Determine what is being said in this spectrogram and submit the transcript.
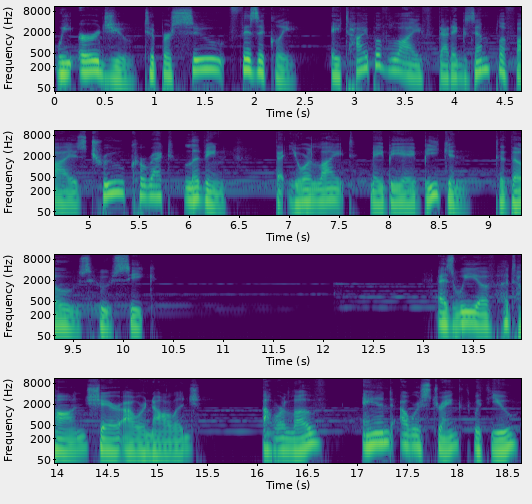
We urge you to pursue physically a type of life that exemplifies true correct living, that your light may be a beacon to those who seek. As we of Hatonn share our knowledge, our love, and our strength with you,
